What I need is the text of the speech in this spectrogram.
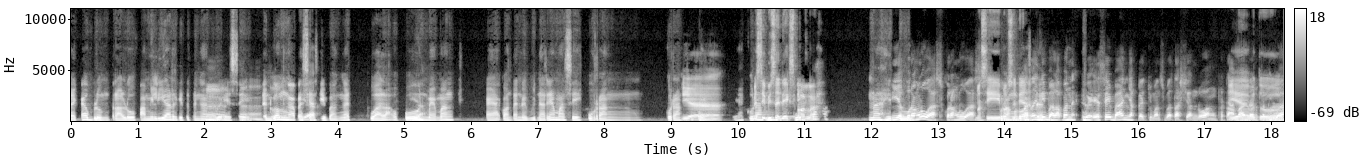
mereka belum terlalu familiar gitu dengan Hmm, WSC. hmm, Dan gue betul. mengapresiasi banget walaupun Iya. memang kayak konten webinarnya masih kurang kurang Iya. apa ya? ya kurang Masih bisa dieksplor lah. Nah itu iya kurang luas kurang luas Masih Kurang maksudnya luas. karena ini balapan WEC banyak gak cuma sebatas Sian doang pertama Iya, dan betul. kedua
